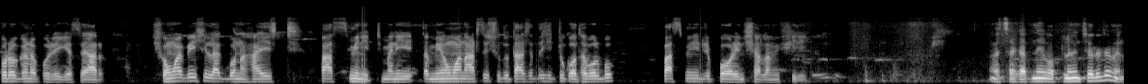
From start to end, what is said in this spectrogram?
প্রোগ্রামটা পড়ে গেছে আর সময় বেশি লাগবে না হাইস্ট পাঁচ মিনিট মানে তা মেহমান আসছে শুধু তার সাথে একটু কথা বলব পাঁচ মিনিটের পর ইনশাল্লাহ আমি ফ্রি। আচ্ছা আপনি অফলাইনে চলে যাবেন?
